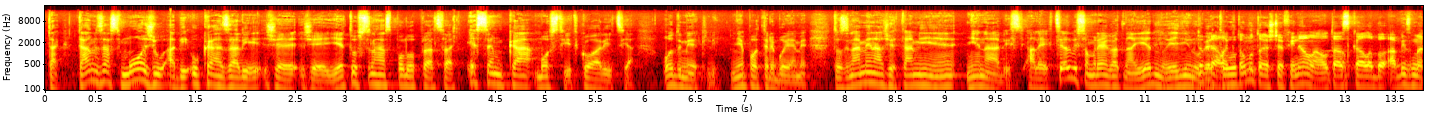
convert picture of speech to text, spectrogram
Tak tam zas môžu, aby ukázali, že, že je tu snaha spolupracovať. SMK, Moshid, koalícia. Odmietli. Nepotrebujeme. To znamená, že tam je nenávisť. Ale chcel by som reagovať na jednu jedinú Dobre, vetu. ale k tomuto ešte finálna otázka, lebo aby sme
